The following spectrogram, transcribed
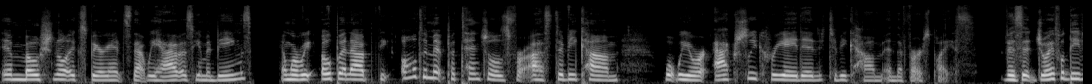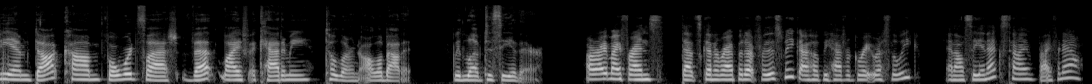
emotional experience that we have as human beings and where we open up the ultimate potentials for us to become what we were actually created to become in the first place. Visit joyfuldvm.com forward slash vet life academy to learn all about it. We'd love to see you there. All right, my friends, that's going to wrap it up for this week. I hope you have a great rest of the week, and I'll see you next time. Bye for now.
